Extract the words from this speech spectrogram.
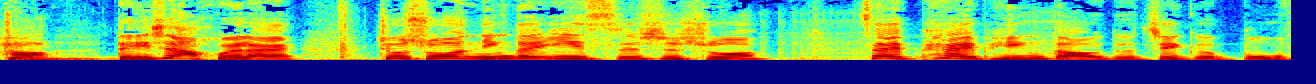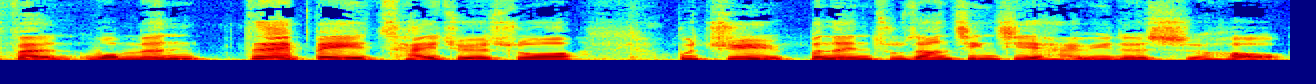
好，等一下回来就说您的意思是说。在太平岛的这个部分，我们在被裁决说不具不能主张经济海域的时候，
